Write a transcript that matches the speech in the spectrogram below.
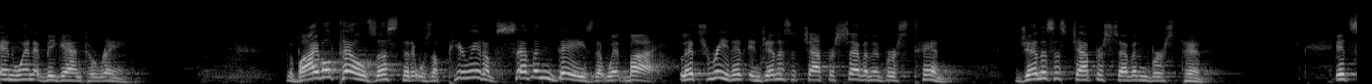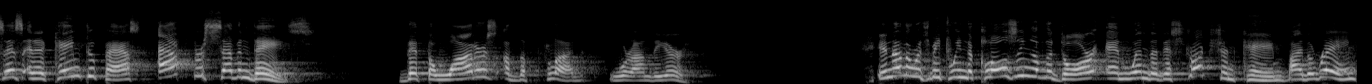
and when it began to rain? The Bible tells us that it was a period of seven days that went by. Let's read it in Genesis chapter 7 and verse 10. Genesis chapter 7, verse 10. It says, And it came to pass after seven days that the waters of the flood were on the earth. In other words, between the closing of the door and when the destruction came by the rain,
